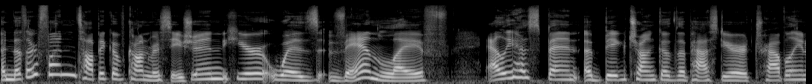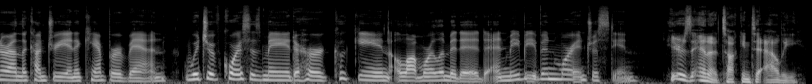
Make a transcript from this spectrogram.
Another fun topic of conversation here was van life. Ali has spent a big chunk of the past year traveling around the country in a camper van, which of course has made her cooking a lot more limited and maybe even more interesting. Here's Anna talking to Ali.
